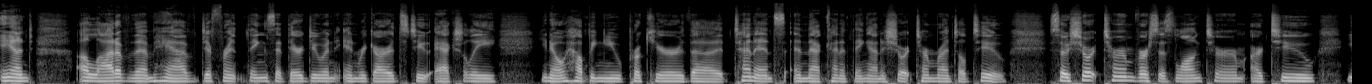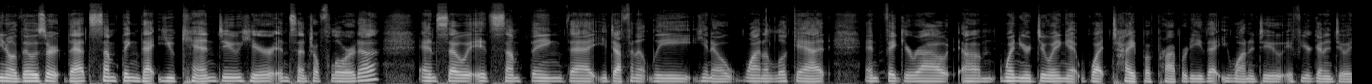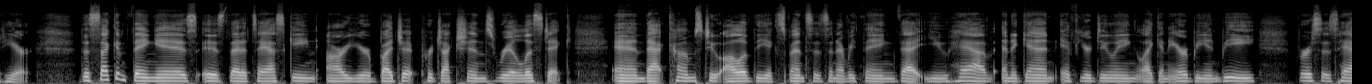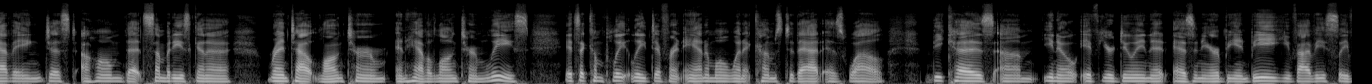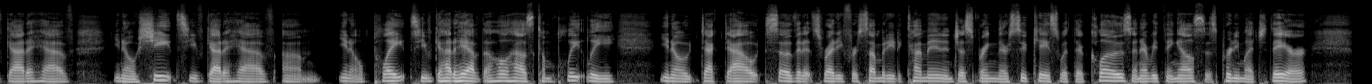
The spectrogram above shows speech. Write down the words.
and a lot of them have different things that they're doing in regards to actually, you know, helping you procure the tenants and that kind of thing on a short term rental too. So short term versus long term are two, you know, those are that's something that you can do here in Central Florida. And so it's something that you definitely, you know, want to look at and figure out um, when you're doing it what type of property that you want to do if you're going to do it here. The second thing is is that it's asking, are your budget projections realistic? And that comes to all of the expenses and everything that you have. And again, if you're doing like an Airbnb versus having just a home that somebody's going to rent out long term and have a long term lease, it's a completely different animal when it comes to that as well. Because, um, you know, if you're doing it as an Airbnb, you've obviously got to have, you know, sheets, you've got to have, um, you know, plates. You've got to have the whole house completely, you know, decked out so that it's ready for somebody to come in and just bring their suitcase with their clothes and everything else is pretty much there.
